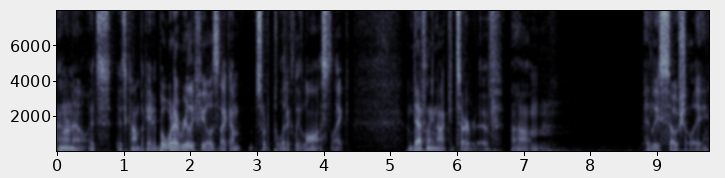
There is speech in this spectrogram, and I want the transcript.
I don't know. It's it's complicated. But what I really feel is like I'm sort of politically lost. Like I'm definitely not conservative, um, at least socially.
